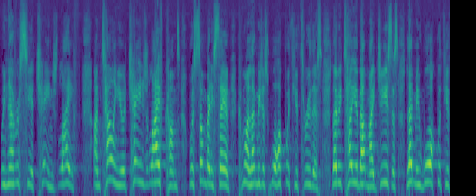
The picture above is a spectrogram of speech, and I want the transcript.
We never see a changed life. I'm telling you, a changed life comes with somebody saying, Come on, let me just walk with you through this. Let me tell you about my Jesus. Let me walk with you.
